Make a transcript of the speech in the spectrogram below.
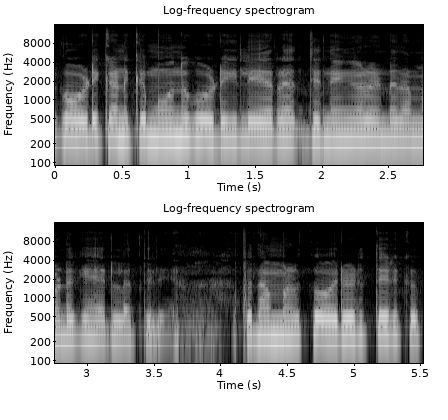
കോടിക്കണക്ക് മൂന്ന് കോടിയിലേറെ ജനങ്ങളുണ്ട് നമ്മുടെ കേരളത്തിൽ. അപ്പോൾ നമ്മൾക്ക് ഓരോരുത്തർക്കും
